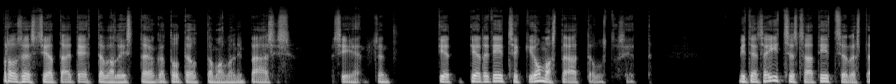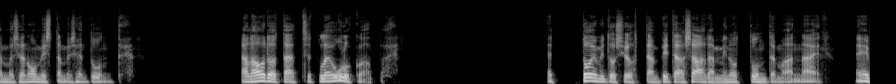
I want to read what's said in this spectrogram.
prosessia tai tehtävälistä, jonka toteuttamalla niin pääsisi siihen. Sen tiedät itsekin omasta ajattelustasi, että miten sä itse saat itsellesi tämmöisen omistamisen tunteen. Älä odota, että se tulee ulkoapäin. Että toimitusjohtajan pitää saada minut tuntemaan näin. Ei,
